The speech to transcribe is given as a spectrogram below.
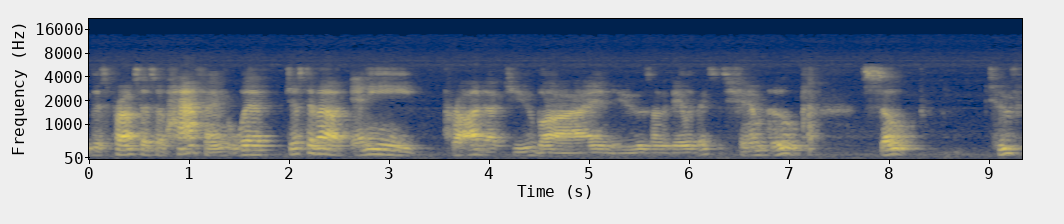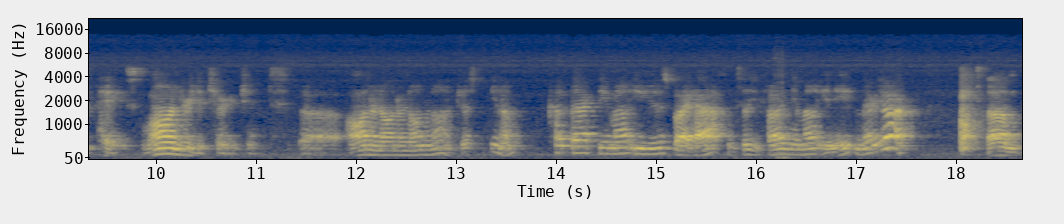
this process of halving with just about any product you buy and use on a daily basis. Shampoo, soap, toothpaste, laundry detergent, uh, on and on and on and on. Just you know, cut back the amount you use by half until you find the amount you need, and there you are. Um,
